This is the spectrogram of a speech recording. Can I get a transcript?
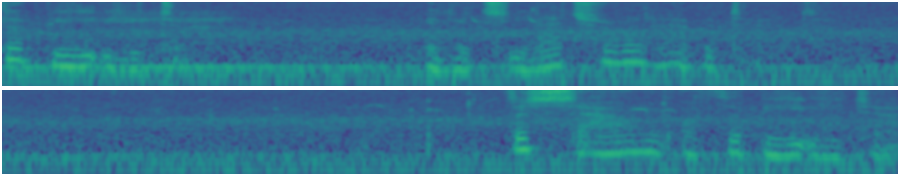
the bee eater in its natural habitat. The sound of the bee eater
